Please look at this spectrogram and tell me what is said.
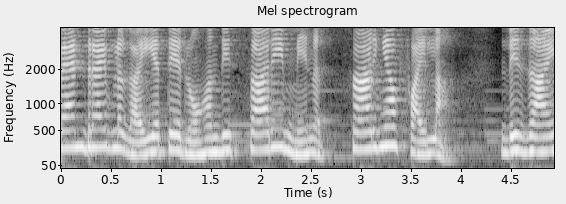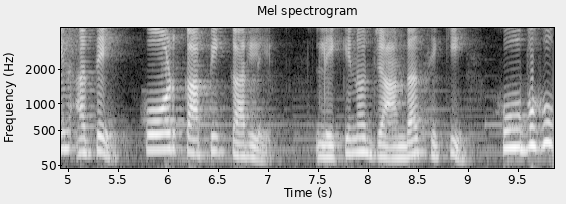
ਪੈਨ ਡਰਾਈਵ ਲਗਾਈ ਅਤੇ ਰੋਹਨ ਦੀ ਸਾਰੀ ਮਿਹਨਤ, ਸਾਰੀਆਂ ਫਾਈਲਾਂ ਡਿਜ਼ਾਈਨ ਅਤੇ ਕੋਡ ਕਾਪੀ ਕਰ ਲਏ ਲੇਕਿਨ ਉਹ ਜਾਣਦਾ ਸੀ ਕਿ ਹੂਬਹੂ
